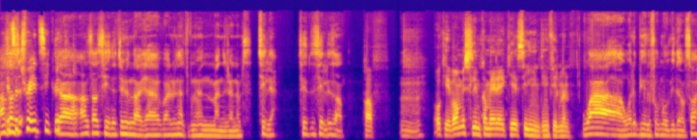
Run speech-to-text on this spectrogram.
han, It's a trade secret. ja, han sa si det til hun der eh, Hva er det hun heter hun manageren deres? Silje. Si det til Silje, sa han. Paff. Ok, Hva med Slim Kamel, ikke Si ingenting-filmen? Wow, what a beautiful movie, det også.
